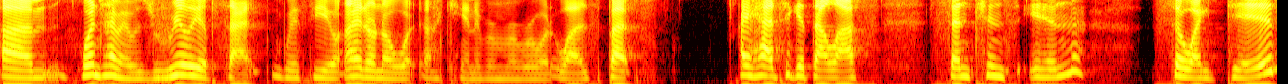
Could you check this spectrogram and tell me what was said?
um, one time I was really upset with you. I don't know what, I can't even remember what it was, but I had to get that last sentence in. So I did,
